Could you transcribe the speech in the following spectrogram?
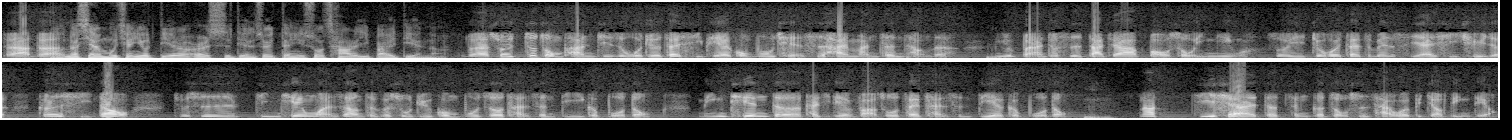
对啊，对啊。那现在目前又跌了二十点，所以等于说差了一百点了。对啊，所以这种盘其实我觉得在 CPI 公布前是还蛮正常的，因为本来就是大家保守因应嘛，所以就会在这边洗来洗去的，可能洗到就是今天晚上这个数据公布之后产生第一个波动，明天的台积电法说再产生第二个波动，嗯，那接下来的整个走势才会比较冰调。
